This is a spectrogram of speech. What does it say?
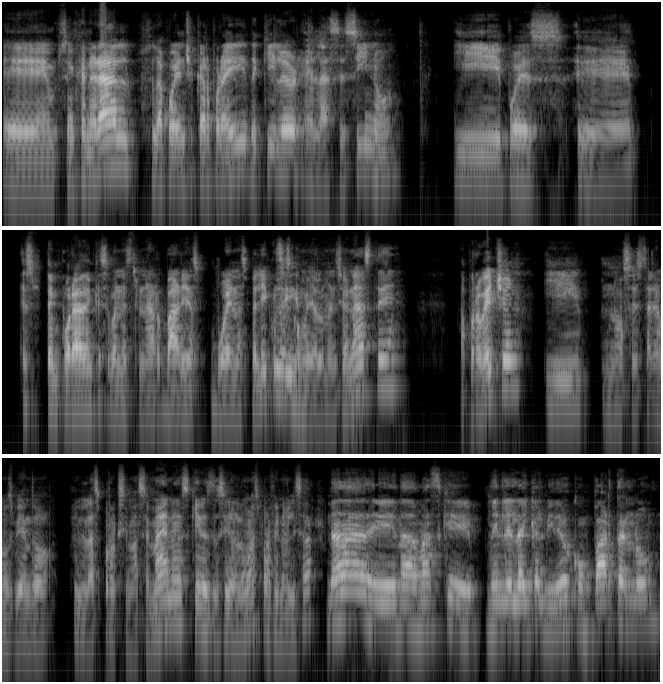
Eh, pues en general, pues, la pueden checar por ahí. The Killer, El Asesino. Y pues eh, es temporada en que se van a estrenar varias buenas películas, Sí. como ya lo mencionaste. Aprovechen y nos estaremos viendo las próximas semanas. ¿Quieres decir algo más para finalizar? Nada, eh, nada más que denle like al video, compártanlo,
